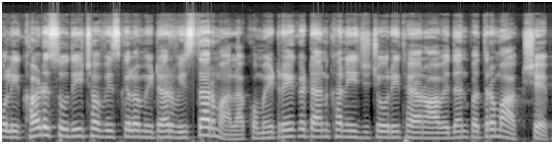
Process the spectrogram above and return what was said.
કોલીખડ સુધી છવ્વીસ કિલોમીટર વિસ્તારમાં લાખો મેટ્રિક ટન ખનીજ ચોરી થયાનો આવેદનપત્રમાં આક્ષેપ.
